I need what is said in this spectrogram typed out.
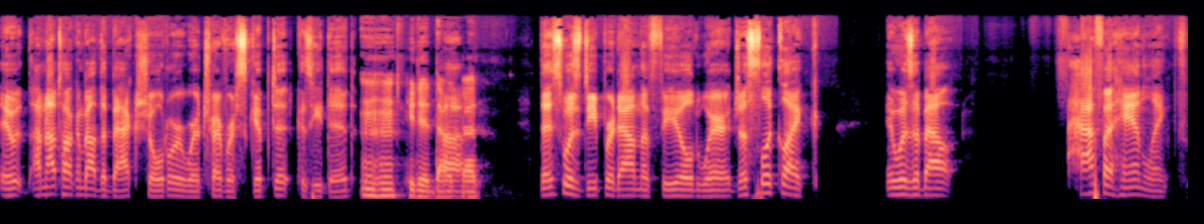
It, I'm not talking about the back shoulder where Trevor skipped it because he did. Mm-hmm, he did. That was uh, bad. This was deeper down the field where it just looked like it was about half a hand length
